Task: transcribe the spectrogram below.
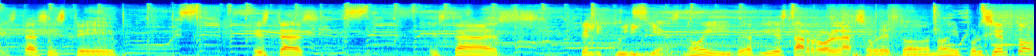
estas, este, estas, estas peliculillas, ¿no? Y, y esta rola sobre todo, ¿no? Y por cierto,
